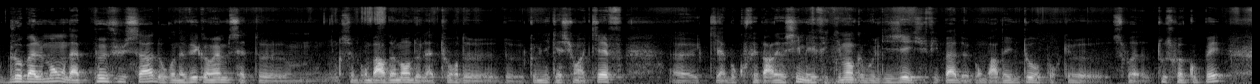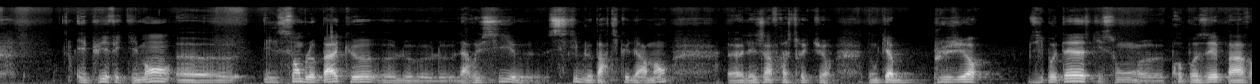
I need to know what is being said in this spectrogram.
globalement, on a peu vu ça, donc on a vu quand même cette, ce bombardement de la tour de, communication à Kiev, qui a beaucoup fait parler aussi, mais effectivement, comme vous le disiez, il suffit pas de bombarder une tour pour que soit, tout soit coupé. Et puis effectivement, euh, il semble pas que euh, la Russie euh, cible particulièrement euh, les infrastructures. Donc il y a plusieurs hypothèses qui sont proposées par,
